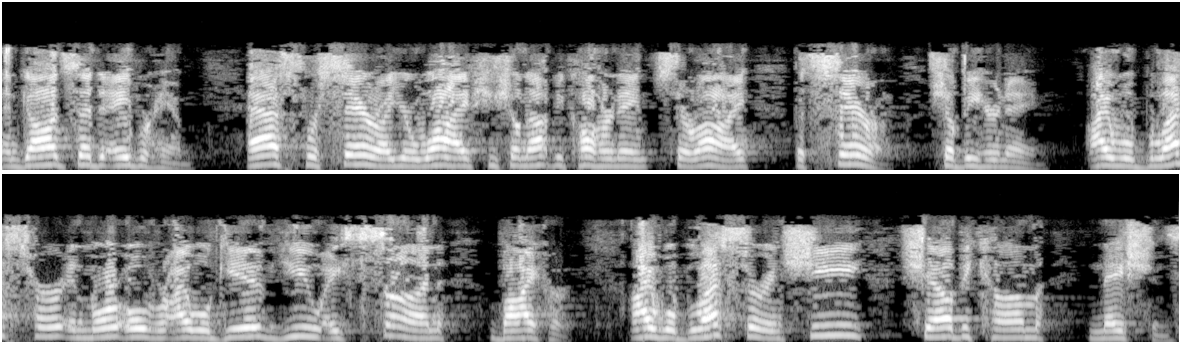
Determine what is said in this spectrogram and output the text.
And God said to Abraham, As for Sarah, your wife, she shall not be called her name Sarai, but Sarah shall be her name. I will bless her, and moreover, I will give you a son by her. I will bless her, and she shall become nations.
